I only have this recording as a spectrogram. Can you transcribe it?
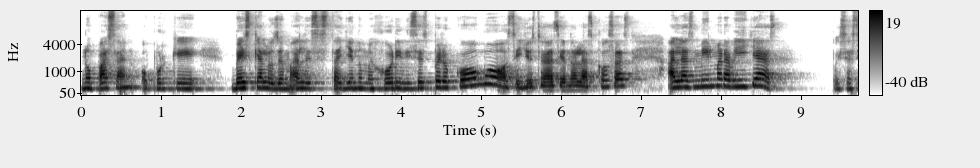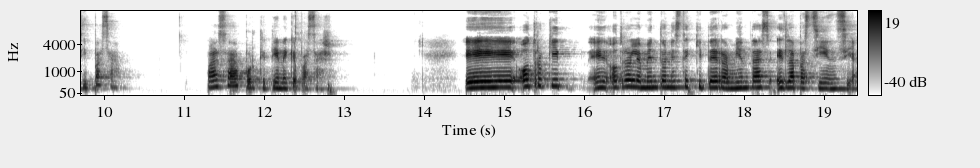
no pasan o porque ves que a los demás les está yendo mejor y dices, pero ¿cómo? Si yo estoy haciendo las cosas a las mil maravillas. Pues así pasa. Pasa porque tiene que pasar. Eh, otro kit, eh, otro elemento en este kit de herramientas es la paciencia.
